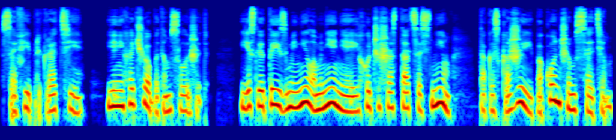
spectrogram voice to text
Софи, прекрати. Я не хочу об этом слышать. Если ты изменила мнение и хочешь остаться с ним, так и скажи, и покончим с этим.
